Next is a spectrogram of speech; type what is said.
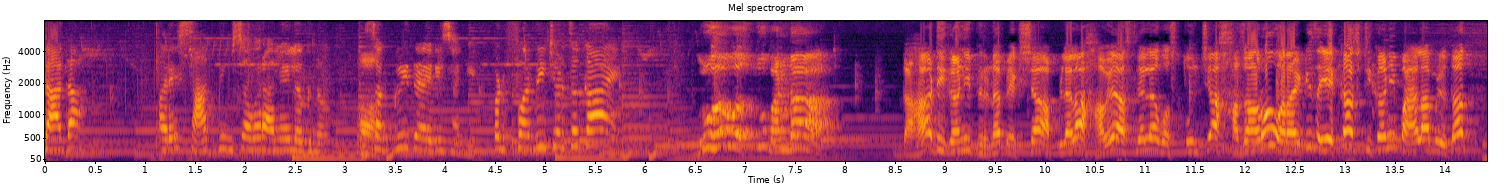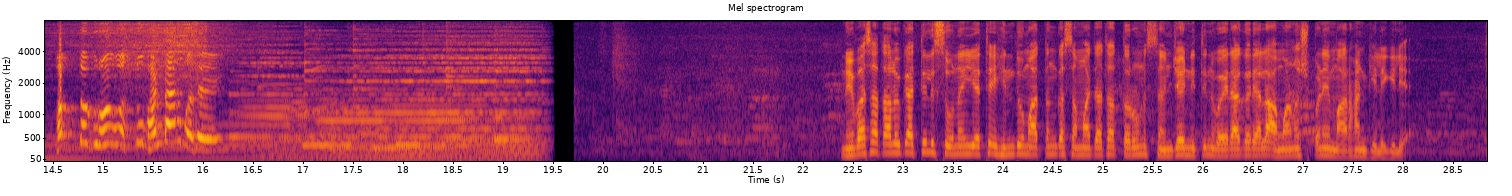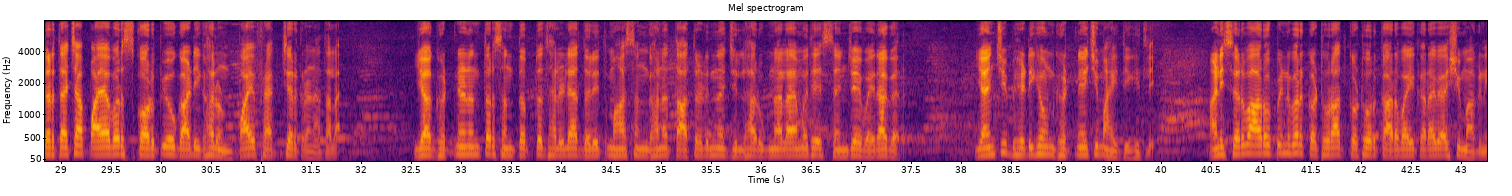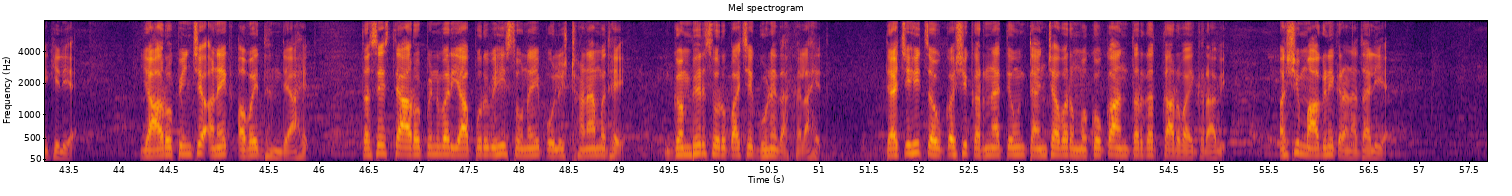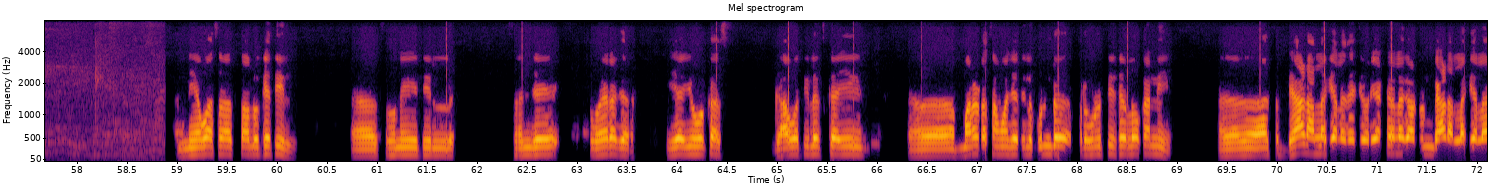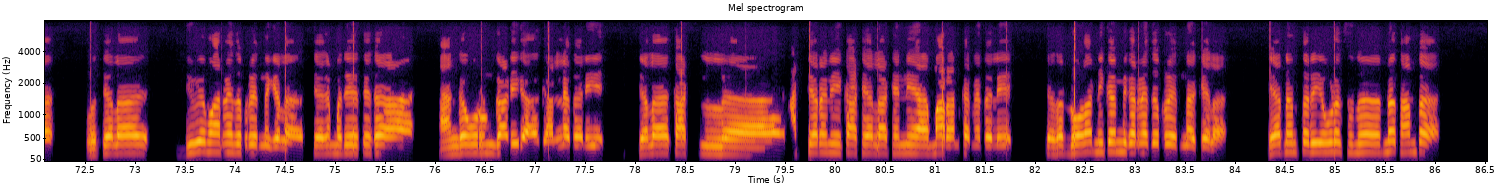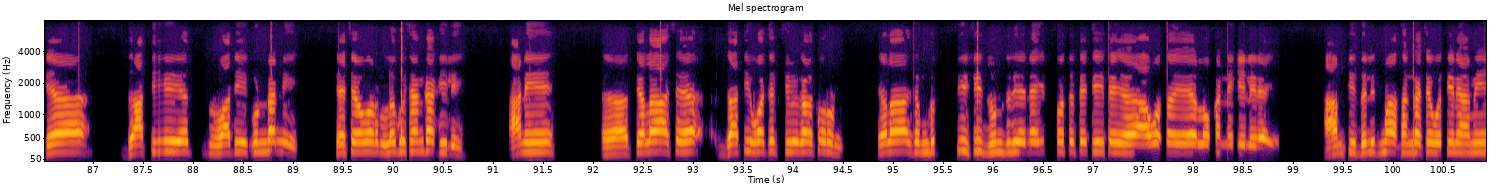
दादा अरे सात दिवसावर आले लग्न. हा. सगळी तयारी झाली. पण फर्निचरचं काय? गृहवस्तू भांडार. दहा ठिकाणी फिरण्यापेक्षा आपल्याला हव्या असलेल्या वस्तूंच्या हजारो व्हरायटीज एकाच ठिकाणी पाहायला मिळतात फक्त गृहवस्तू भांडारमध्ये नेवासा तालुक्यातील सोनई येथे हिंदू मातंग समाजाचा तरुण संजय नितीन वैरागर याला अमानुषपणे मारहाण केली गेली आहे. तर त्याच्या पायावर स्कॉर्पिओ गाडी घालून पाय फ्रॅक्चर करण्यात आला. या घटनेनंतर संतप्त झालेल्या दलित महासंघानं तातडीनं जिल्हा रुग्णालयामध्ये संजय वैरागर यांची भेट घेऊन घटनेची माहिती घेतली आणि सर्व आरोपींवर कठोरात कठोर कारवाई करावी अशी मागणी केली आहे. या आरोपींचे अनेक अवैध धंदे आहेत. तसेच त्या आरोपींवर यापूर्वीही सोनई पोलीस ठाण्यामध्ये गंभीर स्वरूपाचे गुन्हे दाखल आहेत. त्याचीही चौकशी करण्यात येऊन त्यांच्यावर मकोका अंतर्गत कारवाई करावी अशी मागणी करण्यात आली आहे. नेवासा तालुक्यातील सोने येथील संजय वैरागर या युवकास गावातीलच काही अ, मराठा समाजातील गुंड प्रवृत्तीच्या लोकांनी भ्याड हल्ला केला त्याच्यावर एकट्याला गाठून भ्याड हल्ला केला व त्याला दिवे मारण्याचा प्रयत्न केला. त्याच्यामध्ये त्याच्या अंगावरून गाडी घालण्यात आली. त्याला काठ हत्याराने काठ्या लाठ्यांनी मारहाण करण्यात आली. त्याचा डोळा निकामी करण्याचा प्रयत्न केला. त्यानंतर एवढंच न थांबता त्या जातीवादी गुंडांनी त्याच्यावर लघुशंका केली. आणि त्याला असे जातीवाचक शिवीगाळ करून त्याला मृत्यूशी झुंज देण्या इतपत त्याची ते अवस्था या लोकांनी केलेली आहे. आमची दलित महासंघाच्या वतीने आम्ही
